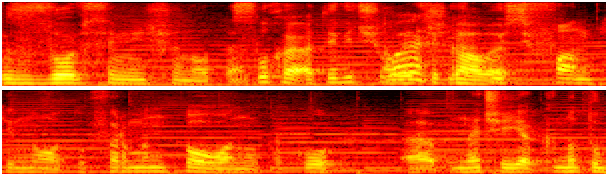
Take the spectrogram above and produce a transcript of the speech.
Зовсім інші ноти. Слухай, а ти відчуваєш цікаве. якусь фанкі ноту, ферментовану, таку, наче як ноту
